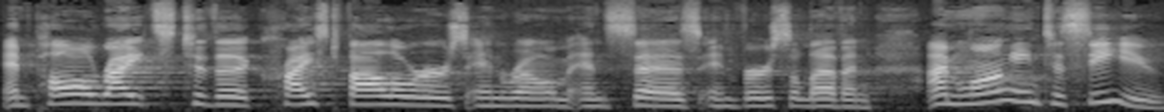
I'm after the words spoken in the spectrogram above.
And Paul writes to the Christ followers in Rome and says in verse 11, I'm longing to see you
